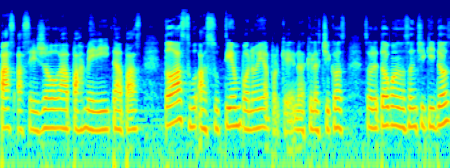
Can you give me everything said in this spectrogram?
Paz hace yoga, Paz medita, Paz, todo a su, a su tiempo, ¿no? Porque no es que los chicos, sobre todo cuando son chiquitos,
